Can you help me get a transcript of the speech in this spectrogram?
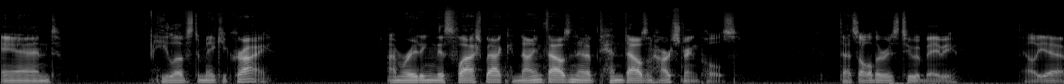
and he loves to make you cry i'm rating this flashback 9000 out of 10000 heartstring pulls. That's all there is to it baby. Hell yeah.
